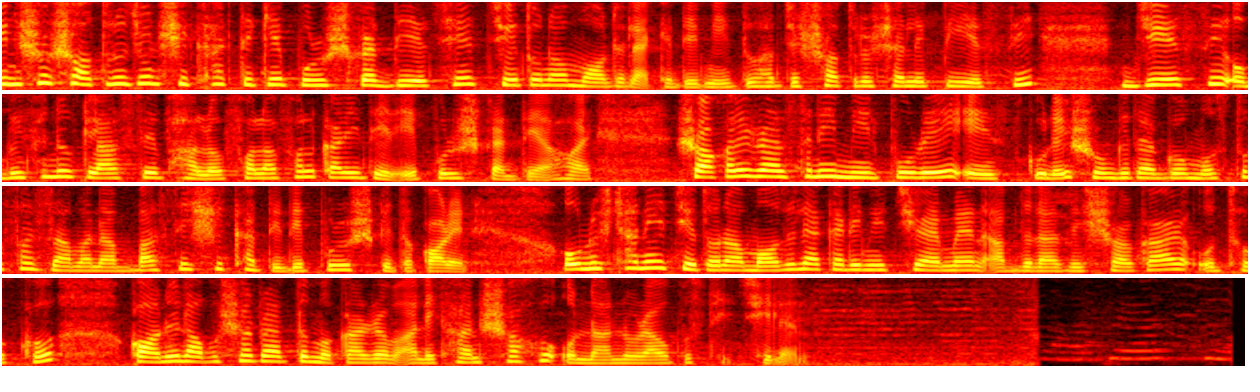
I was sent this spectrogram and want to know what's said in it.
তিনশো সতেরো জন শিক্ষার্থীকে পুরস্কার দিয়েছে চেতনা মডেল একাডেমি। দু হাজার সতেরো সালে পিএসসি জিএসসি ও বিভিন্ন ক্লাসে ভালো ফলাফলকারীদের এ পুরস্কার দেওয়া হয়। সকালে রাজধানী মিরপুরে এ স্কুলে সঙ্গীতজ্ঞ মোস্তফা জামান আব্বাসী শিক্ষার্থীদের পুরস্কৃত করেন। অনুষ্ঠানে চেতনা মডেল একাডেমির চেয়ারম্যান আব্দুল আজিজ সরকার, অধ্যক্ষ কর্নেল অবসরপ্রাপ্ত মোকাররম আলী খান সহ অন্যান্যরা উপস্থিত ছিলেন।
